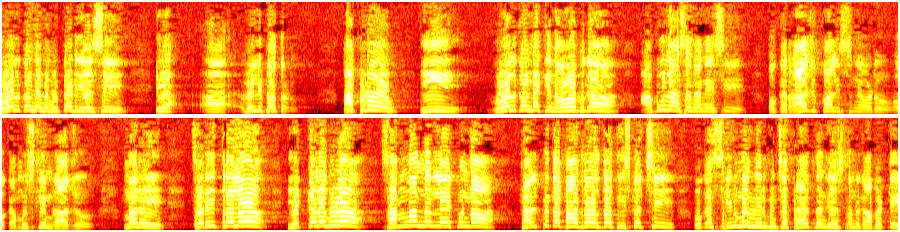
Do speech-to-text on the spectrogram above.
గోల్కొండను ముట్టడి చేసి వెళ్ళిపోతాడు. అప్పుడు ఈ గోల్కొండకి నవాబుగా అబుల్ హాసన్ అనేసి ఒక రాజు పాలిస్తున్నవాడు ఒక ముస్లిం రాజు. మరి చరిత్రలో ఎక్కడ కూడా సంబంధం లేకుండా కల్పిత పాత్రలతో తీసుకొచ్చి ఒక సినిమా నిర్మించే ప్రయత్నం చేస్తుంది కాబట్టి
